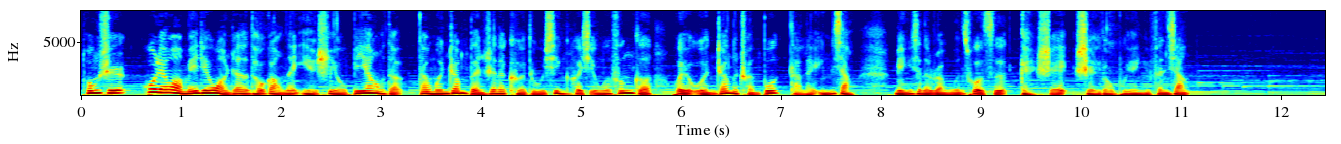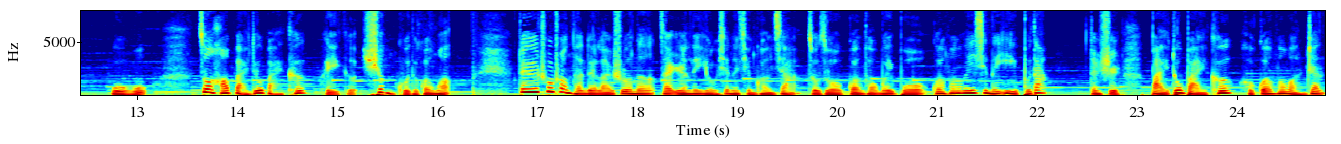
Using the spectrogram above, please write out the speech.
同时，互联网媒体网站的投稿呢也是有必要的，但文章本身的可读性和行文风格会文章的传播带来影响。明显的软文措辞，给谁谁都不愿意分享。五，做好百度百科和一个炫酷的官网。对于初创团队来说呢，在人力有限的情况下，做做官方微博、官方微信的意义不大。但是百度百科和官方网站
